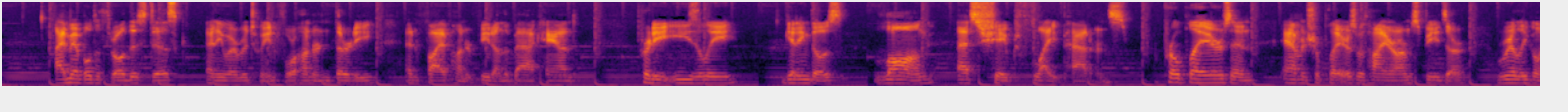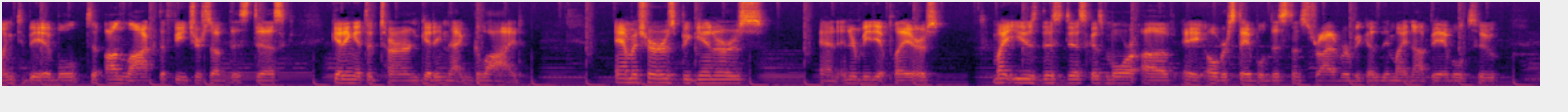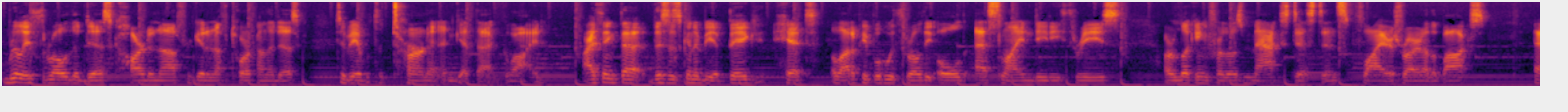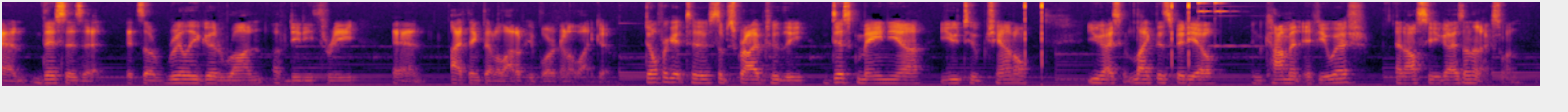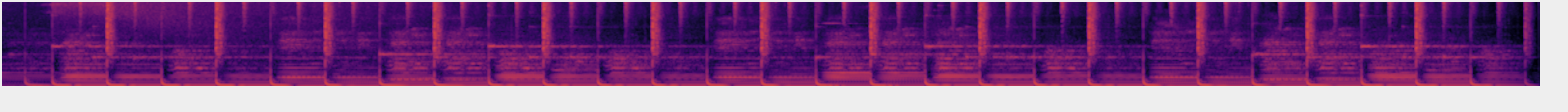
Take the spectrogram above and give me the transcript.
I'm able to throw this disc anywhere between 430 and 500 feet on the backhand pretty easily, getting those long S-shaped flight patterns. Pro players and amateur players with higher arm speeds are really going to be able to unlock the features of this disc, getting it to turn, getting that glide. Amateurs, beginners, and intermediate players might use this disc as more of a overstable distance driver because they might not be able to really throw the disc hard enough or get enough torque on the disc to be able to turn it and get that glide. I think that this is going to be a big hit. A lot of people who throw the old S-line DD3s are looking for those max distance flyers right out of the box. And this is it. It's a really good run of DD3 and I think that a lot of people are going to like it. Don't forget to subscribe to the Discmania YouTube channel. You guys can like this video and comment if you wish, and I'll see you guys on the next one.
